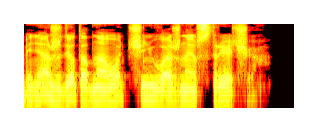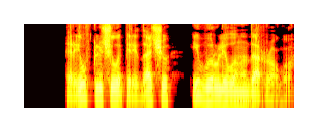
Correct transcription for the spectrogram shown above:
меня ждет одна очень важная встреча». Рил включила передачу и вырулила на дорогу.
